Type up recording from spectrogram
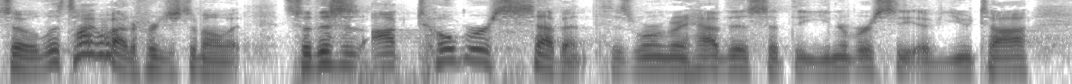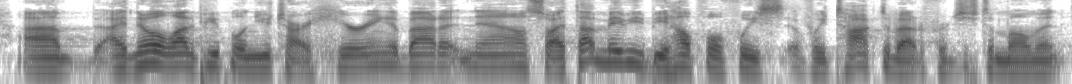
So let's talk about it for just a moment. So this is October 7th is when we're going to have this at the University of Utah. Um, I know a lot of people in Utah are hearing about it now, so I thought maybe it'd be helpful if we if we talked about it for just a moment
